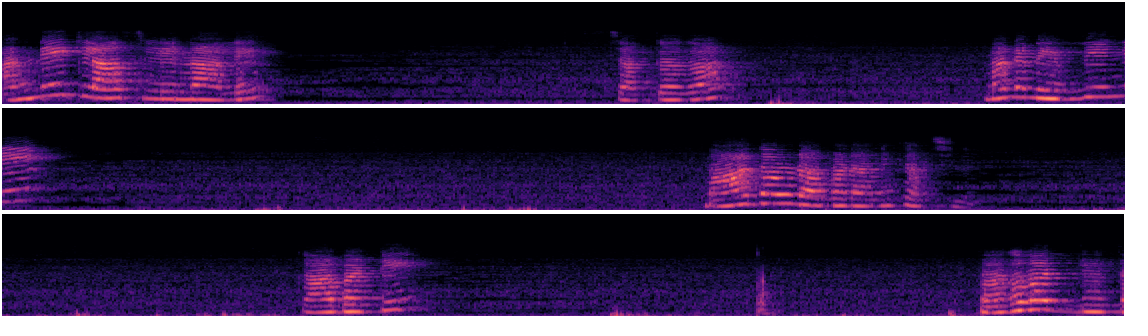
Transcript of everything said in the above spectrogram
అన్ని క్లాసులు వినాలి. చక్కగా మనం ఇవిని మాధవుడు అవ్వడానికి వచ్చినాయి కాబట్టి భగవద్గీత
